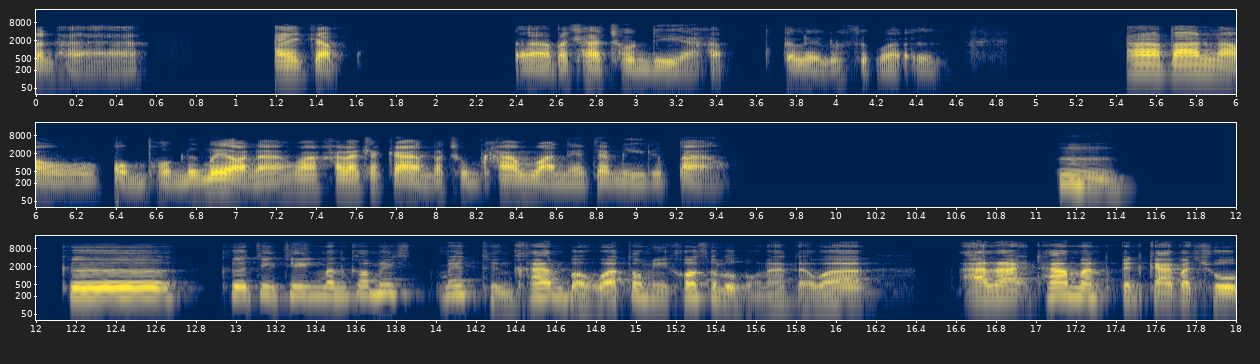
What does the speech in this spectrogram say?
ปัญหาให้กับอ่าประชาชนดีอะครับ ก็เลยรู้สึกว่า เออ ถ้าบ้านเราผมผมนึกไม่ออกนะว่าข้าราชการประชุมข้ามวันเนี่ยจะมีหรือเปล่า อืม คือคือจริง ๆ มันก็ไม่ไม่ถึงขั้นบอกว่าต้องมีข้อสรุปหรอกนะ แต่ว่าอะไรถ้ามันเป็นการประชุม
